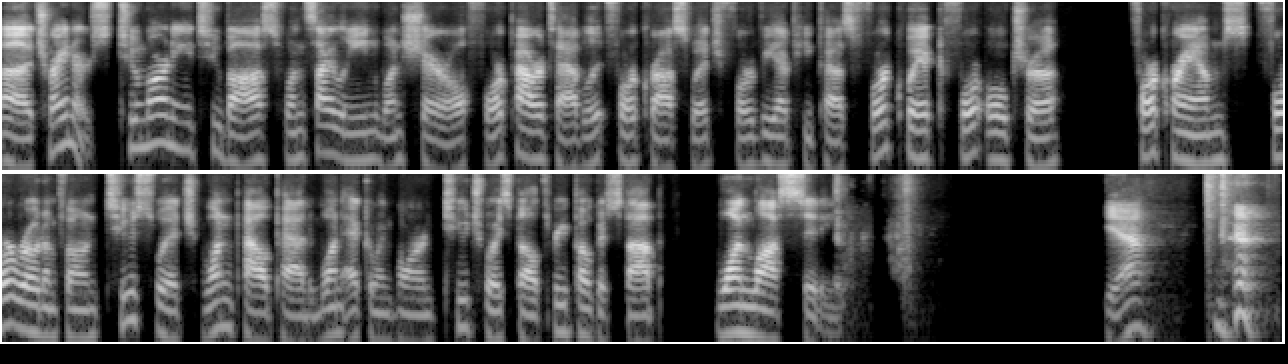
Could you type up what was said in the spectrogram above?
Uh trainers, two Marnie, two Boss, one Cyllene, one Cheryl, four Power Tablet, four Cross Switch, four VIP Pass, four Quick, four Ultra, four Crams, four Rotom Phone, two Switch, one Pal Pad, one Echoing Horn, two Choice Belt, three PokeStop, one Lost City. Yeah.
